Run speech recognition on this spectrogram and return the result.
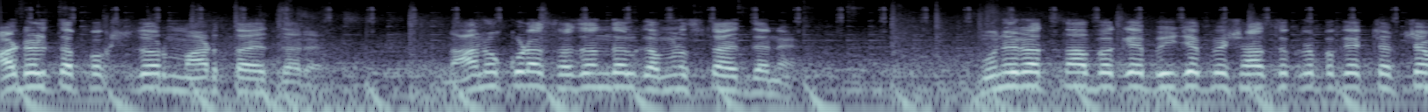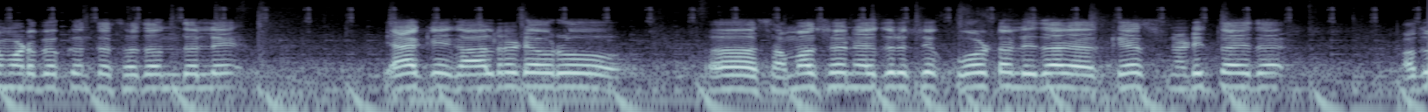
ಆಡಳಿತ ಪಕ್ಷದವ್ರು ಮಾಡ್ತಾ ಇದ್ದಾರೆ. ನಾನು ಕೂಡ ಸದನದಲ್ಲಿ ಗಮನಿಸ್ತಾ ಇದ್ದೇನೆ. ಮುನಿರತ್ನ ಬಗ್ಗೆ ಬಿ ಜೆ ಪಿ ಶಾಸಕರ ಬಗ್ಗೆ ಚರ್ಚೆ ಮಾಡಬೇಕಂತ ಸದನದಲ್ಲಿ. ಯಾಕೆ ಈಗ ಆಲ್ರೆಡಿ ಅವರು ಸಮಸ್ಯೆನ ಎದುರಿಸಿ ಕೋರ್ಟಲ್ಲಿ ಇದೆ ಕೇಸ್ ನಡೀತಾ ಇದೆ. ಅದು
